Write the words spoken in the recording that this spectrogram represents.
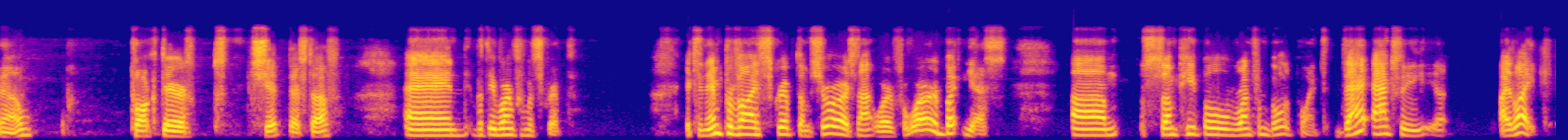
you know talk their shit, their stuff, and but they run from a script. It's an improvised script. I'm sure it's not word for word, but yes. Um, some people run from bullet points. That actually, uh, I like.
